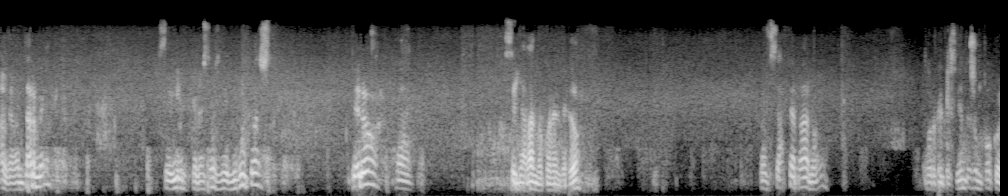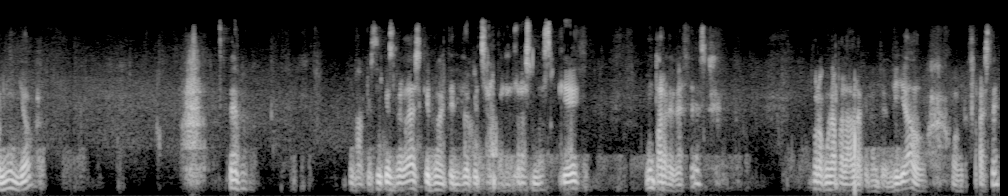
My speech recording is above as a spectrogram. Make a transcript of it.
al levantarme, seguir con esos 10 minutos, pero ah, señalando con el dedo. Entonces se hace raro porque te sientes un poco niño, pero lo que sí que es verdad es que no he tenido que echar para atrás más que un par de veces por alguna palabra que no entendía o, o una frase,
